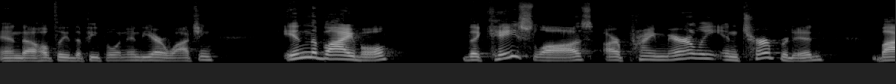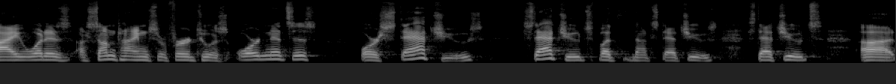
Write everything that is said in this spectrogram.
and uh, hopefully the people in India are watching. In the Bible, the case laws are primarily interpreted by what is sometimes referred to as ordinances or statutes, statutes, but not statutes, statutes, uh,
